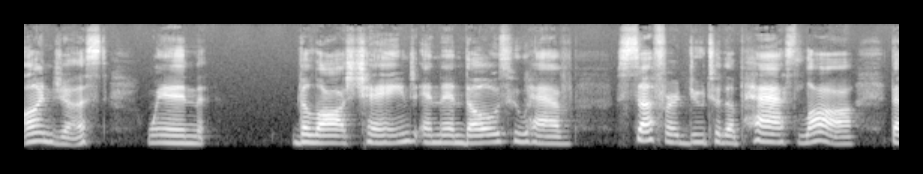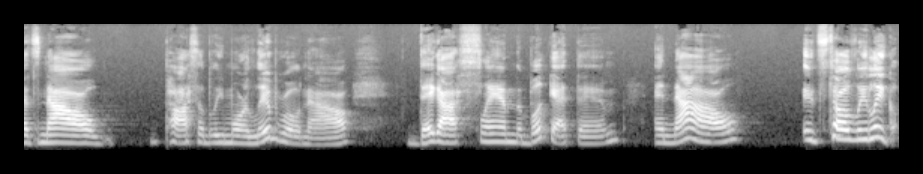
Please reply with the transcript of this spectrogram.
unjust when the laws change and then those who have suffered due to the past law that's now possibly more liberal now they got slammed the book at them and now it's totally legal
